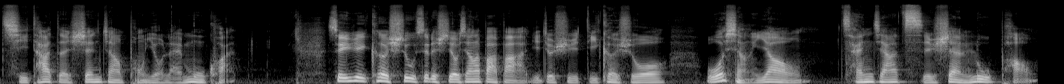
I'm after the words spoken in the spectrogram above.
其他的身障朋友来募款。所以瑞克十五岁的时候，向他爸爸，也就是迪克说：“我想要参加慈善路跑，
